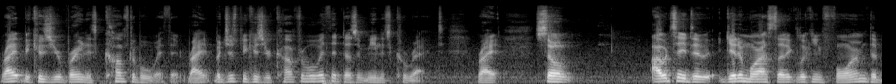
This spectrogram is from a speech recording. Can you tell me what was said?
right? Because your brain is comfortable with it, right? But just because you're comfortable with it doesn't mean it's correct, right? So I would say to get a more athletic looking form, the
